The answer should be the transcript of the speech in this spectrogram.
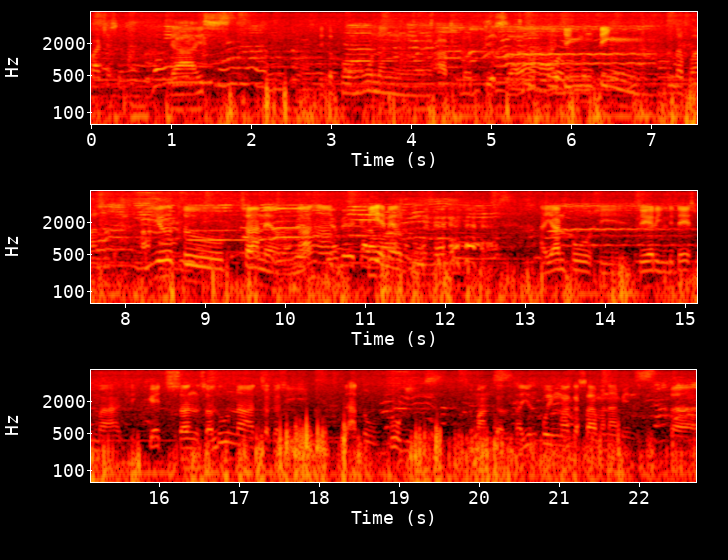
it. Guys, ito po ang unang upload ko sa aking munting. YouTube channel ng PML po. Ayan po si Jerry Ledesma, si Ketsan Saluna at saka si Dato Bogi Tumangkal. Ayun po yung mga kasama namin sa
